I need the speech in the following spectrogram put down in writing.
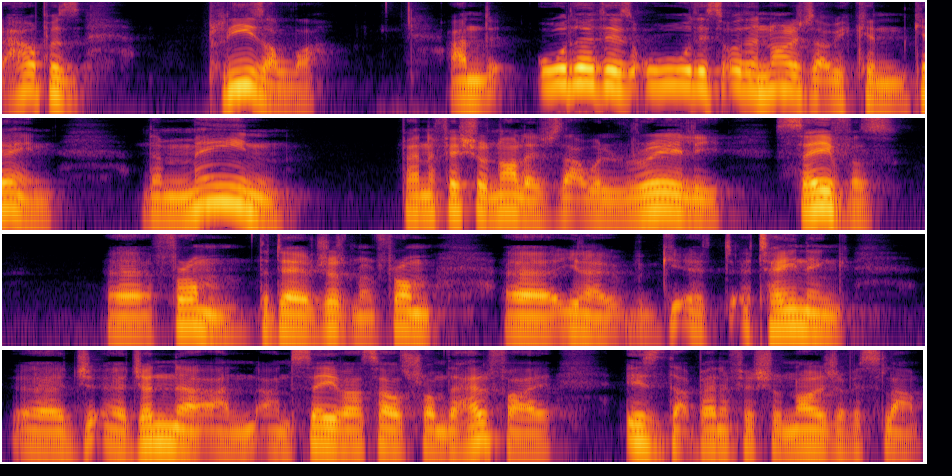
help us please Allah and although there's all this other knowledge that we can gain the main beneficial knowledge that will really save us uh, from the day of judgment, from uh, you know attaining uh, uh, Jannah and, and save ourselves from the hellfire, is that beneficial knowledge of Islam,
